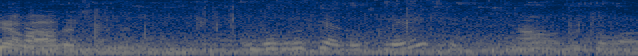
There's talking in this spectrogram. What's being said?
Dobro che è do cliente? No, ho trovato.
